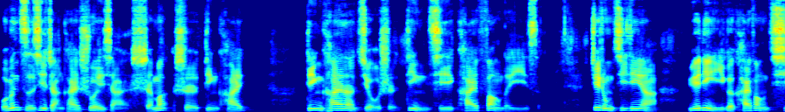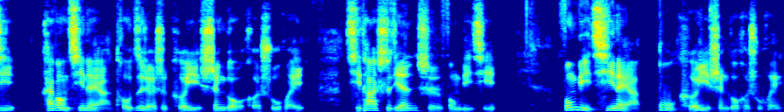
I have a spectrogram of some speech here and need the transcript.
我们仔细展开说一下什么是定开。定开呢，就是定期开放的意思。这种基金啊，约定一个开放期，开放期内啊，投资者是可以申购和赎回，其他时间是封闭期。封闭期内啊。不可以申购和赎回。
